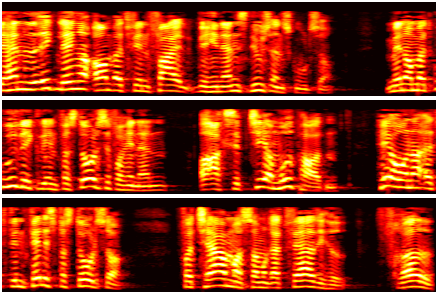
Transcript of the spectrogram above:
Det handlede ikke længere om at finde fejl ved hinandens livsanskuelser, men om at udvikle en forståelse for hinanden og acceptere modparten, herunder at finde fælles forståelser for termer som retfærdighed, fred,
